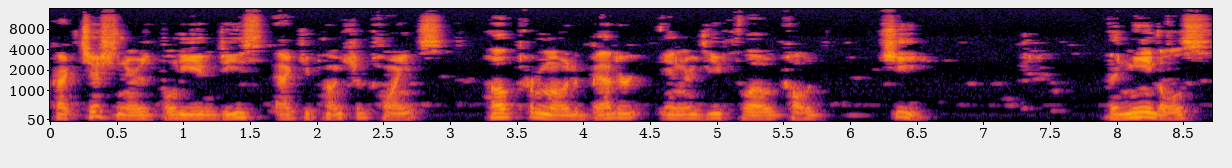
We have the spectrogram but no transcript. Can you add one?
Practitioners believe these acupuncture points help promote a better energy flow called qi. The needles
